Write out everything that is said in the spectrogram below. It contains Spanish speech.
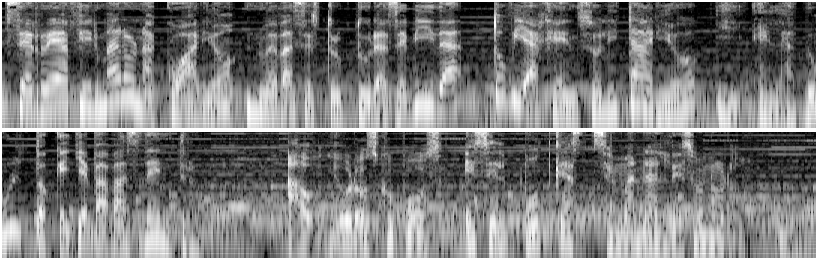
Se reafirmaron Acuario, nuevas estructuras de vida, tu viaje en solitario y el adulto que llevabas dentro. Audio Horóscopos es el podcast semanal de Sonoro.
